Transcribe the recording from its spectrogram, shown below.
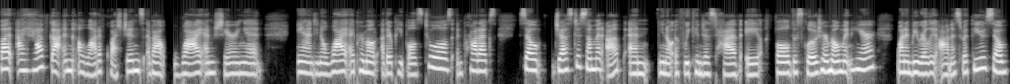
But I have gotten a lot of questions about why I'm sharing it and you know why I promote other people's tools and products. So just to sum it up and you know if we can just have a full disclosure moment here, want to be really honest with you. So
